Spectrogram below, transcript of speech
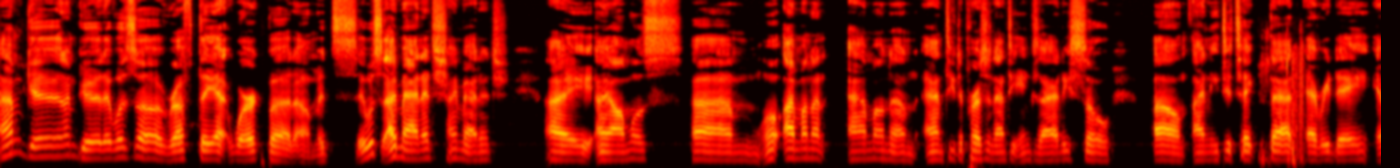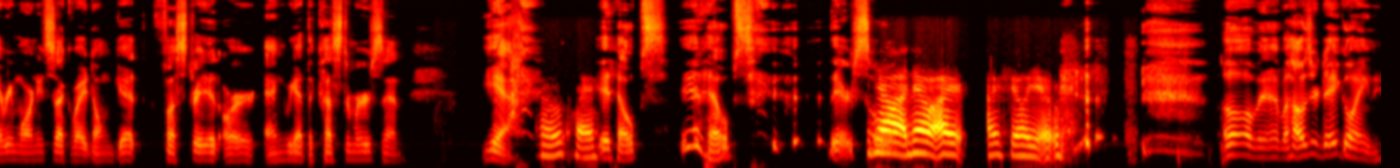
I'm good. I'm good. It was a rough day at work, but um, it's it was. I managed. I managed. I I almost um. Well, I'm on an I'm on an antidepressant, anti anxiety, so um, I need to take that every day, every morning, so that I don't get frustrated or angry at the customers. And yeah, Oh, okay. it helps. It helps. They're so. Yeah, no, I I feel you. Oh man, but how's your day going?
